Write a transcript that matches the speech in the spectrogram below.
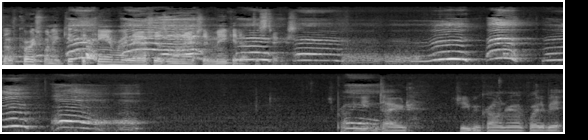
So of course when I get the camera, now she doesn't want to actually make it up the stairs. She's probably getting tired. She's been crawling around quite a bit.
